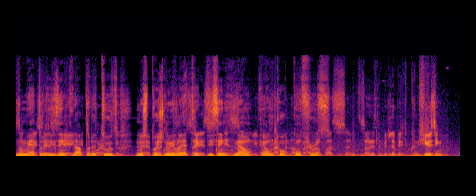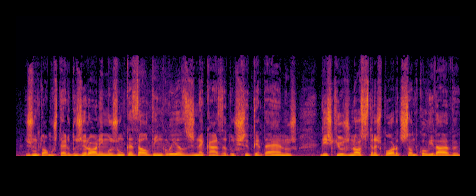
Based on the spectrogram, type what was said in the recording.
No metro dizem que dá para tudo, mas depois no elétrico dizem que não. É um pouco confuso. Junto ao Mosteiro dos Jerónimos, um casal de ingleses na casa dos 70 anos diz que os nossos transportes são de qualidade,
